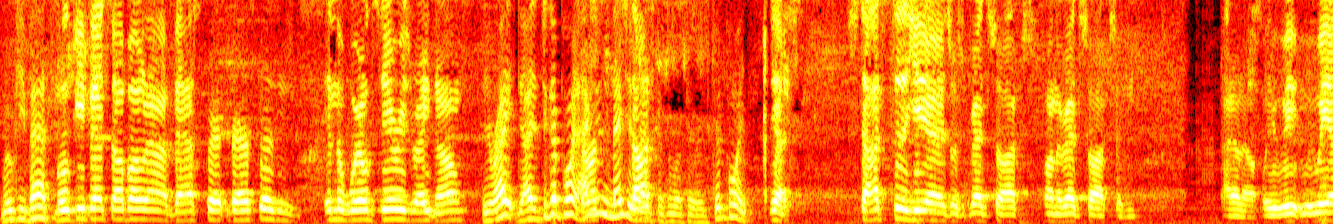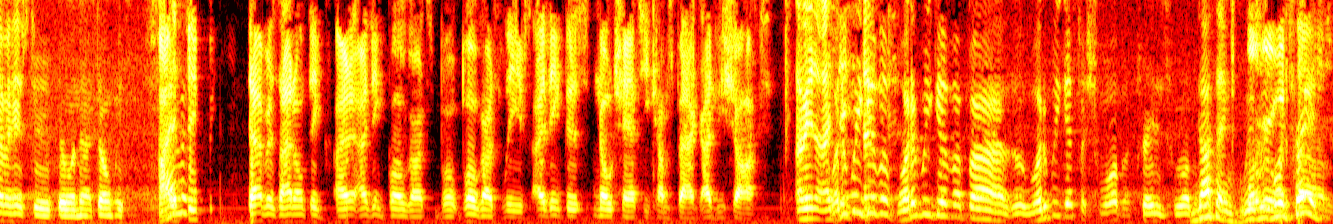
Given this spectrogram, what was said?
Mookie Betts. Mookie Betts, how about uh, Vázquez? Vázquez is in the World Series right now. You're right. It's a good point. I Starts- didn't mention starts- Vázquez in the World Series. Good point. Yes, starts to the year as a Red Sox on the Red Sox, and I don't know. We we, we have a history of doing that, don't we? I haven't- think Devers. I don't think. I, I think Bogaerts. Bogaerts leaves. I think there's no chance he comes back. I'd be shocked. I mean, I What think did we that- give up? What did we give up? Uh, what did we get for Schwarber? Trading Schwarber. Nothing. We, we, we traded. um,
